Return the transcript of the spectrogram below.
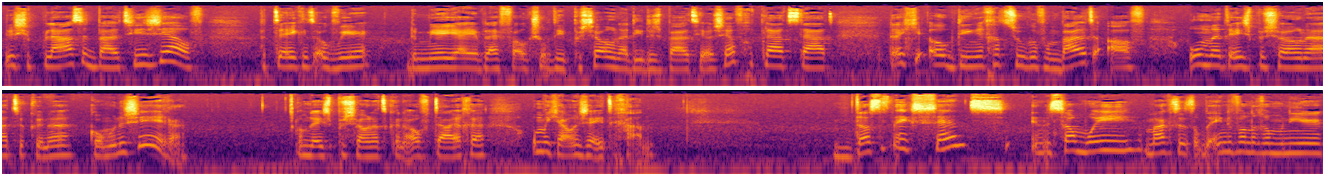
Dus je plaatst het buiten jezelf. Betekent ook weer, de meer jij je blijft focussen op die persona die dus buiten jouzelf geplaatst staat, dat je ook dingen gaat zoeken van buitenaf om met deze persona te kunnen communiceren. Om deze persona te kunnen overtuigen om met jou in zee te gaan. Does that make sense? In some way maakt het op de een of andere manier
